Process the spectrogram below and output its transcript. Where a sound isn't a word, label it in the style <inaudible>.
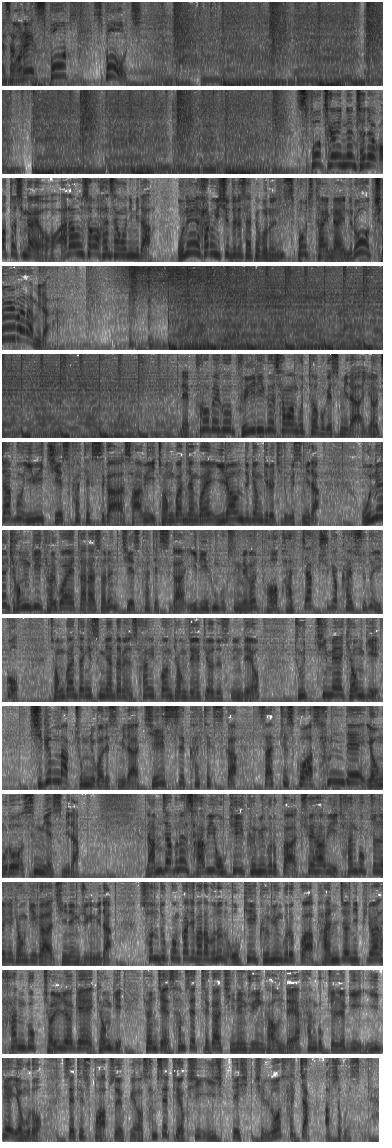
한상원의 스포츠 스포츠 스포츠가 있는 저녁 어떠신가요? 아나운서 한상원입니다. 오늘 하루 이슈들을 살펴보는 스포츠 타임라인으로 출발합니다. 네, 프로배구 V리그 상황부터 보겠습니다. 여자부 2위 GS칼텍스가 4위 정관장과의 2라운드 경기를 치르고 있습니다. 오늘 경기 결과에 따라서는 GS칼텍스가 1위 흥국생명을 더 바짝 추격할 수도 있고 정관장이 승리한다면 상위권 경쟁에 뛰어들 수도 있는데요. 두 팀의 경기 지금 막 종료가 됐습니다. GS칼텍스가 사트스코어 3대 0으로 승리했습니다. 남자부는 4위 OK금융그룹과 최하위 한국전력의 경기가 진행 중입니다. 선두권까지 바라보는 OK금융그룹과 반전이 필요한 한국전력의 경기 현재 3세트가 진행 중인 가운데 한국전력이 2대 0으로 세트 스코어 앞서였고요. 3세트 역시 20대 17로 살짝 앞서고 있습니다.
